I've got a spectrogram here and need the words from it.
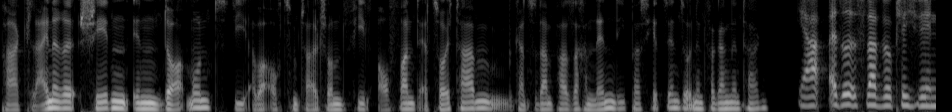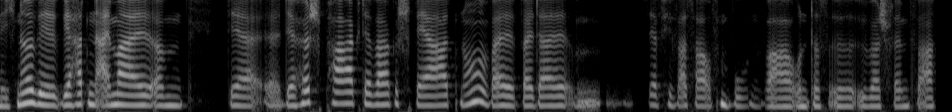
paar kleinere Schäden in Dortmund, die aber auch zum Teil schon viel Aufwand erzeugt haben. Kannst du da ein paar Sachen nennen, die passiert sind so in den vergangenen Tagen? Ja, also es war wirklich wenig. Ne? Wir, wir hatten einmal ähm, der, äh, der Höschpark, der war gesperrt, ne? weil, weil da ähm, sehr viel Wasser auf dem Boden war und das äh, überschwemmt war.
